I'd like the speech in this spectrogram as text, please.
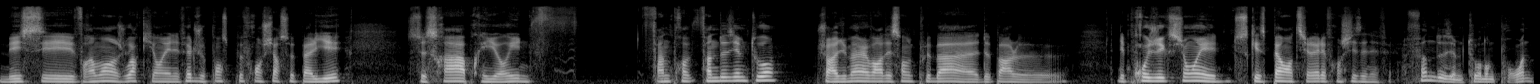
mais c'est vraiment un joueur qui en NFL, je pense, peut franchir ce palier. Ce sera a priori une fin de, fin de deuxième tour. J'aurais du mal à voir descendre plus bas euh, de par le, les projections et ce qu'espèrent en tirer les franchises NFL. Fin de deuxième tour donc pour One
